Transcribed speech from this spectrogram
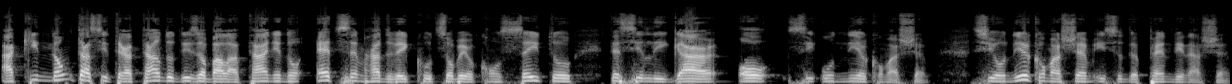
Aqui não está se tratando, diz o Balatani, no Etzem Hadveikut, sobre o conceito de se ligar ou se unir com Hashem. Se unir com Hashem, isso depende de Hashem.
